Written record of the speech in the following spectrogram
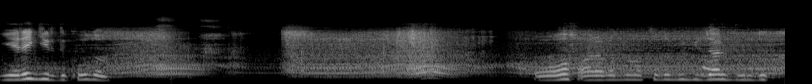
Yere girdik oğlum. Oh arabanın altına bir güzel vurduk.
